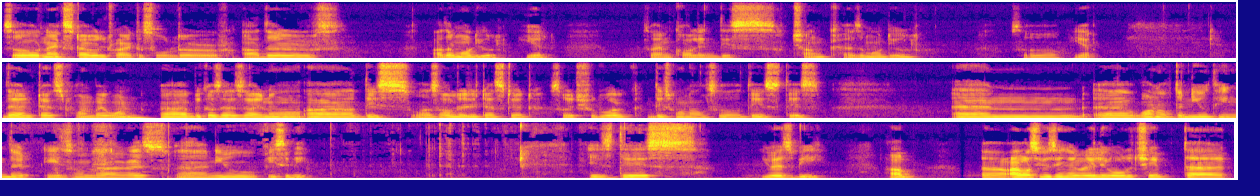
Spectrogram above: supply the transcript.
So next i will try to solder others other module here. So i'm calling this chunk as a module. So yeah. Then test one by one. Uh, because as i know uh, this was already tested so it should work. This one also this this. And uh, one of the new thing that is on the res uh, new pcb is this USB hub. Uh, I was using a really old chip that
